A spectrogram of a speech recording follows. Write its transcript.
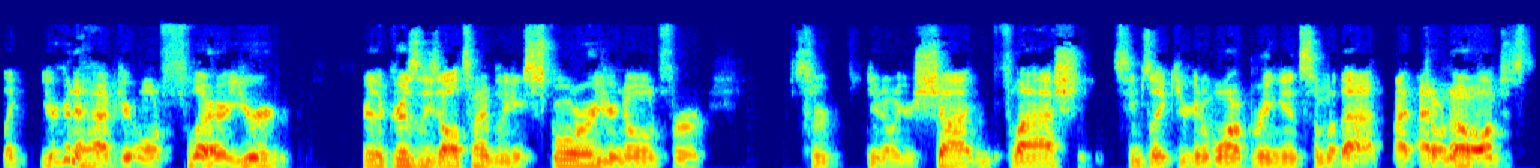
like you're going to have your own flair. You're you're the Grizzlies' all-time leading scorer. You're known for you know your shot and flash. Seems like you're going to want to bring in some of that. I, I don't know. I'm just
